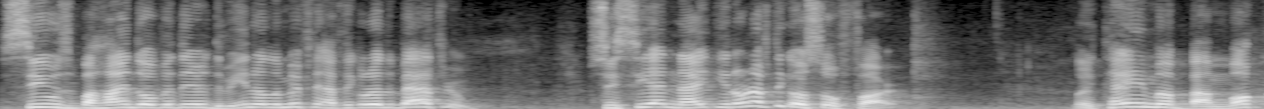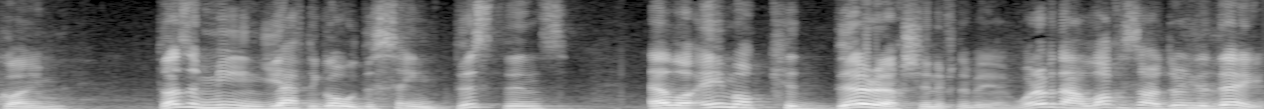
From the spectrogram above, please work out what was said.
See who's behind over there. The b'ina lemifne. I have to go to the bathroom. So you see at night, you don't have to go so far. Loiteima b'mokoim doesn't mean you have to go the same distance Whatever the halachas are during the day,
